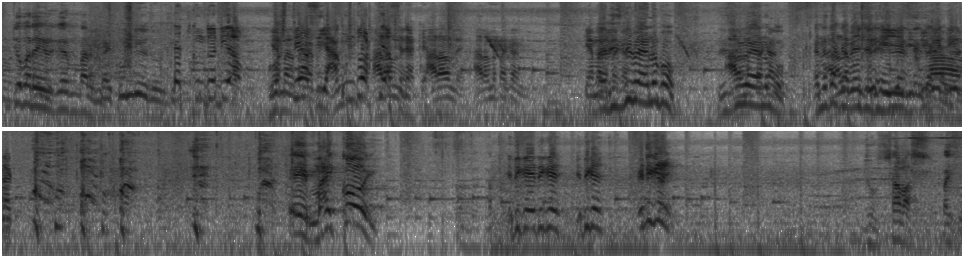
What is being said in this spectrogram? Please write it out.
দ্বিতীয়বার এরকম মারবি। ভাই কোন দিকে দৌড় কোন তো দিয়া আগুন তো আছে আড়ালে আড়ালে তাকাবি। ক্যামেরা রিজভি ভাই তাকাবি এই যে এই এই দিকে দিকে এই মাইক কই এদিকে এদিকে এদিকে এদিকে সাবাস পাইছি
